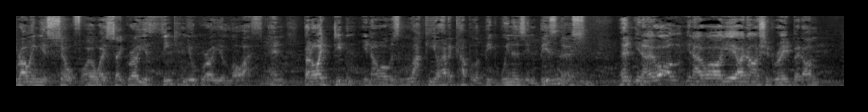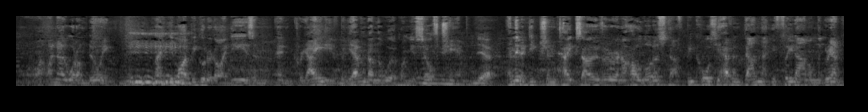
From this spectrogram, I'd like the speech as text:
growing yourself. I always say, grow your thinking, you'll grow your life. Mm. And but I didn't. You know, I was lucky. I had a couple of big winners in business, Mm. and you know, oh, you know, oh yeah, I know I should read, but I'm. I- I know what I'm doing. Mate, you might be good at ideas and, and creative, but you haven't done the work on yourself, champ. Yeah. And then addiction takes over and a whole lot of stuff because you haven't done that. Your feet aren't on the ground.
